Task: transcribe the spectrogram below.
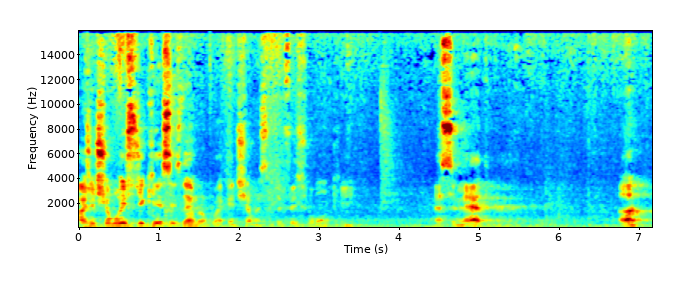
A gente chamou isso de quê? Vocês lembram como é que a gente chama essa interface comum? Que é simétrica? Hã?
